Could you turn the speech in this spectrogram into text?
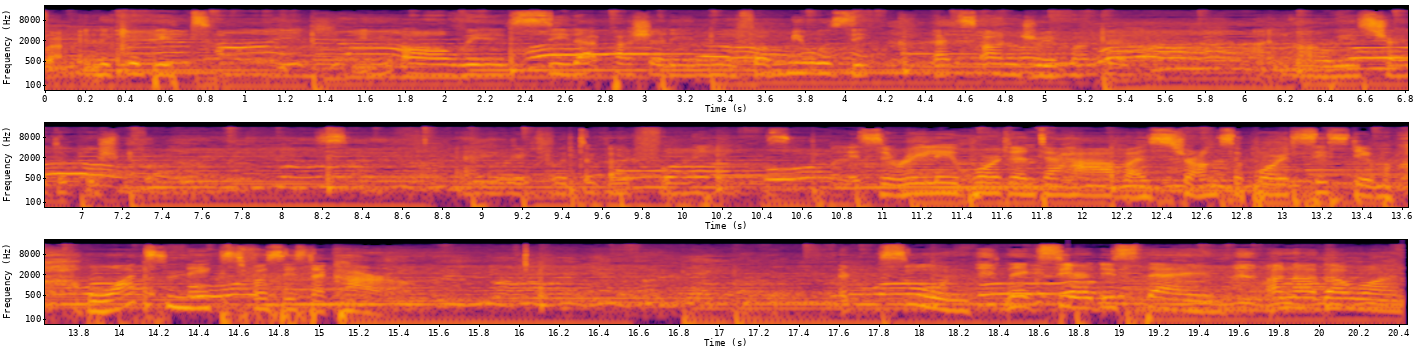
from a little bit. He always see that passion in me for music. That's Andre McGregor. And always try to push me forward. So I'm grateful to God for him. It's really important to have a strong support system. What's next for Sister Carol? Soon, next year this time, another one,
